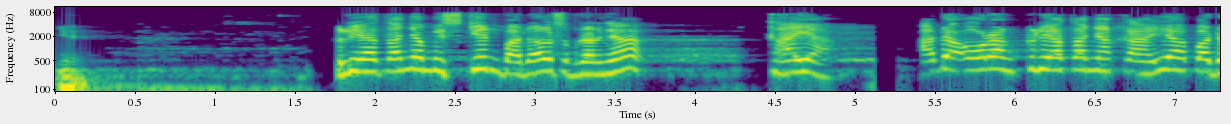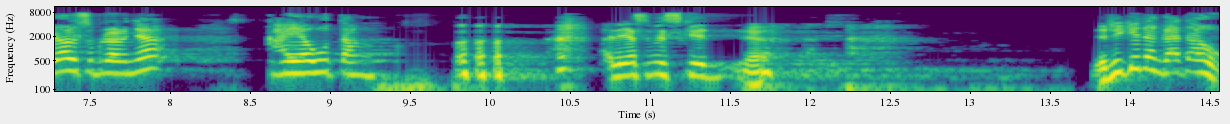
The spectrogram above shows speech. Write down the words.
Ya. Kelihatannya miskin padahal sebenarnya kaya. Ada orang kelihatannya kaya padahal sebenarnya kaya utang. Alias miskin. Ya. Jadi kita nggak tahu.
